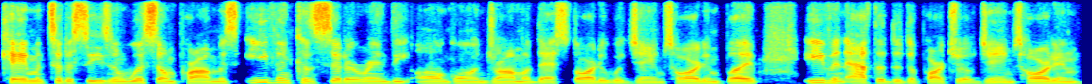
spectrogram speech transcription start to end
came into the season with some promise, even considering the ongoing drama that started with James Harden. But even after the departure of James Harden,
